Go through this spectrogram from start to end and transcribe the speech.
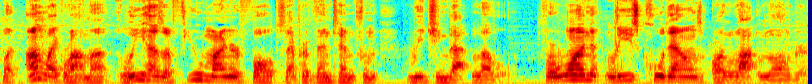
But unlike Rama, Li has a few minor faults that prevent him from reaching that level. For one, Li's cooldowns are a lot longer.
